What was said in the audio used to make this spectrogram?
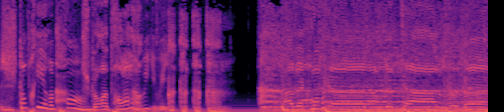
je t'en prie, reprends. Tu peux reprendre Ah oui, oui. Avec mon cœur de camionneur,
